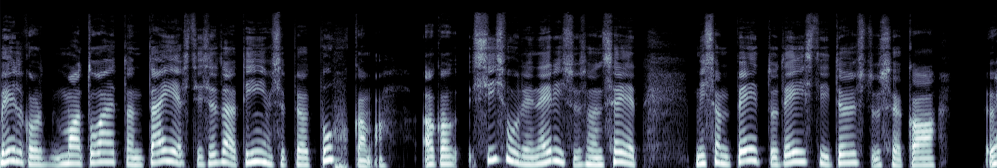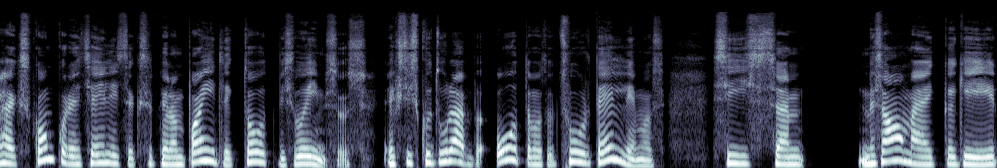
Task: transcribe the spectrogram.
veel kord, ma toetan täiesti seda, et inimesed peavad puhkama, aga sisuline erisus on see, et mis on peetud Eesti tööstusega üheks konkurentsieeliseks, et meil on paindlik tootmisvõimsus, ehk siis kui tuleb ootamatult suur tellimus, siis ähm, me saame ikkagi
